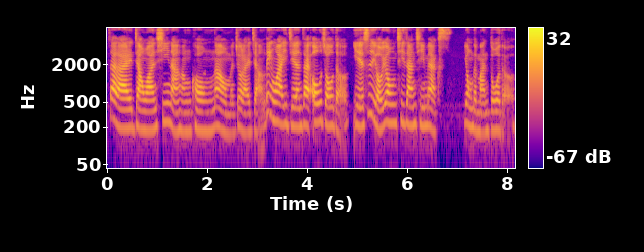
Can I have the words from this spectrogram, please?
再来讲完西南航空，那我们就来讲另外一间在欧洲的，也是有用七三七 MAX 用的蛮多的，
